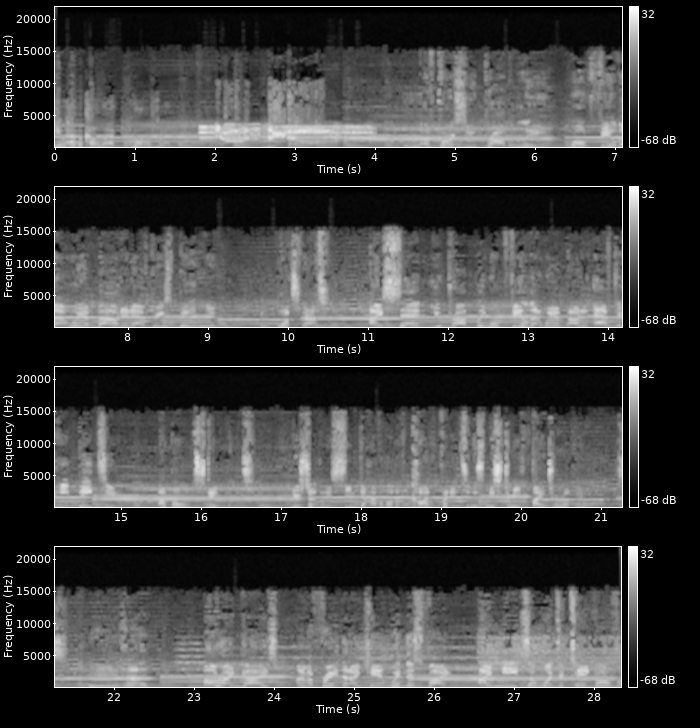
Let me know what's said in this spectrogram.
You have a collect call from of course, you probably won't feel that way about it after he's beaten you. What's that? I said you probably won't feel that way about it after he beats you. A bold statement. You certainly seem to have a lot of confidence in this mystery fighter of yours. Hmm, huh? All right, guys. I'm afraid that I can't win this fight. I need someone to take over.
